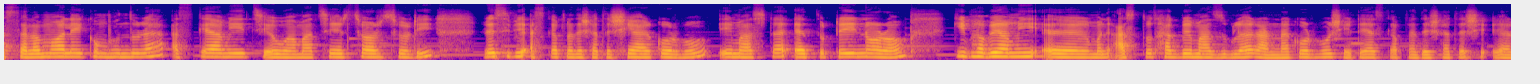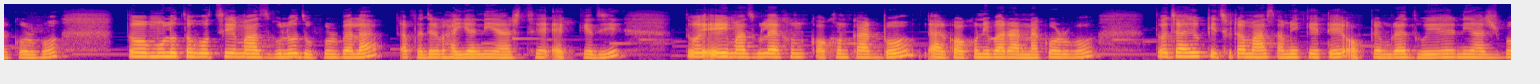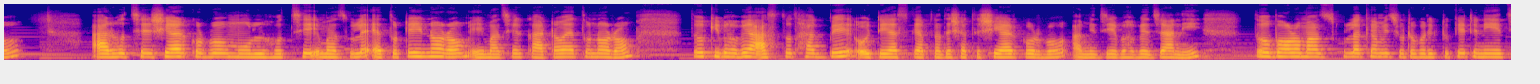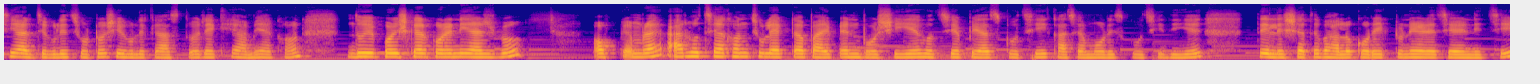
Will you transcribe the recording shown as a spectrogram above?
আসসালামু আলাইকুম বন্ধুরা। আজকে আমি চেউয়া মাছের চরচড়ি রেসিপি আজকে আপনাদের সাথে শেয়ার করব। এই মাছটা এতটাই নরম, কীভাবে আমি মানে আস্ত থাকবে মাছগুলো রান্না করব সেটাই আজকে আপনাদের সাথে শেয়ার করব। তো মূলত হচ্ছে মাছগুলো দুপুরবেলা আপনাদের ভাইয়া নিয়ে আসছে এক কেজি। তো এই মাছগুলো এখন কখন কাটবো আর কখনই বা রান্না করব? তো যাই হোক, কিছুটা মাছ আমি কেটে অফ ক্যামেরায় ধুয়ে নিয়ে আসব। আর হচ্ছে শেয়ার করব মূল হচ্ছে এই মাছগুলো এতটাই নরম, এই মাছের কাটাও এত নরম। তো কীভাবে আস্ত থাকবে ওইটাই আজকে আপনাদের সাথে শেয়ার করব, আমি যেভাবে জানি। তো বড় মাছগুলোকে আমি ছোট করে একটু কেটে নিয়েছি, আর যেগুলি ছোট সেগুলিকে আস্ত রেখে আমি এখন ধুয়ে পরিষ্কার করে নিয়ে আসব। অফ ক্যামেরায় আর হচ্ছে এখন চুলে একটা পাইপ পাইপ্যান বসিয়ে হচ্ছে পেঁয়াজ কুচি, কাঁচামরিচ কুচি দিয়ে তেলের সাথে ভালো করে একটু নেড়ে চেড়ে নিচ্ছি।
